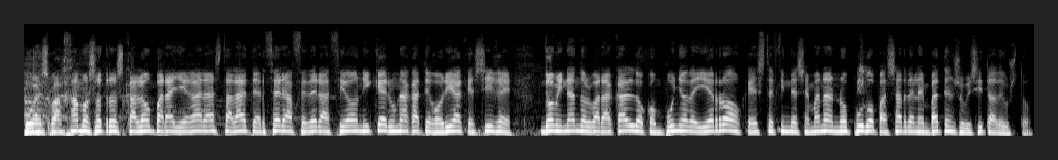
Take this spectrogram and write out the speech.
Pues bajamos otro escalón para llegar hasta la tercera federación, Iker, una categoría que sigue dominando el Baracaldo con puño de hierro, aunque este fin de semana no pudo pasar del empate en su visita a Deusto.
